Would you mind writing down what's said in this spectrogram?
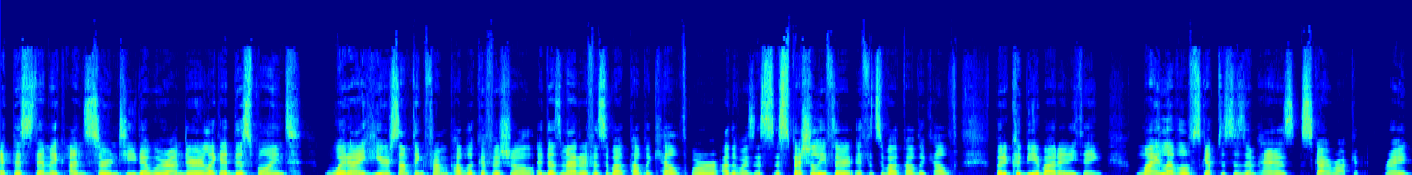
epistemic uncertainty that we're under. Like at this point, when I hear something from public official, it doesn't matter if it's about public health or otherwise, especially if they're if it's about public health, but it could be about anything. My level of skepticism has skyrocketed, right?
